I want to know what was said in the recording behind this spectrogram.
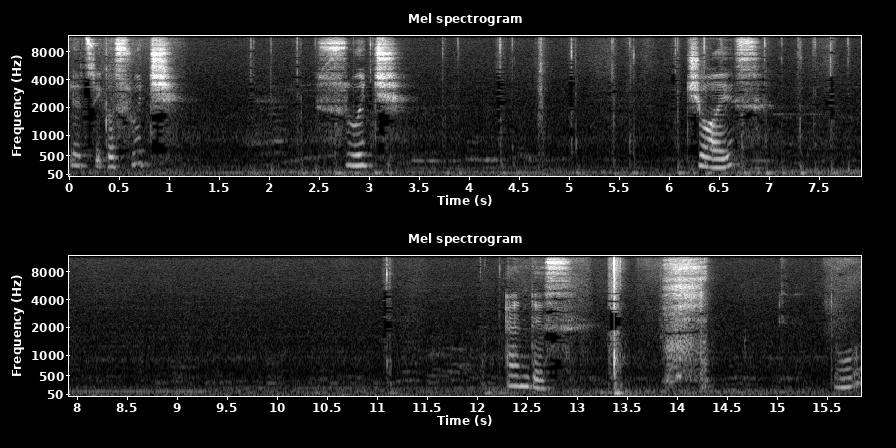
let's take a switch. Switch choice. And this. So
